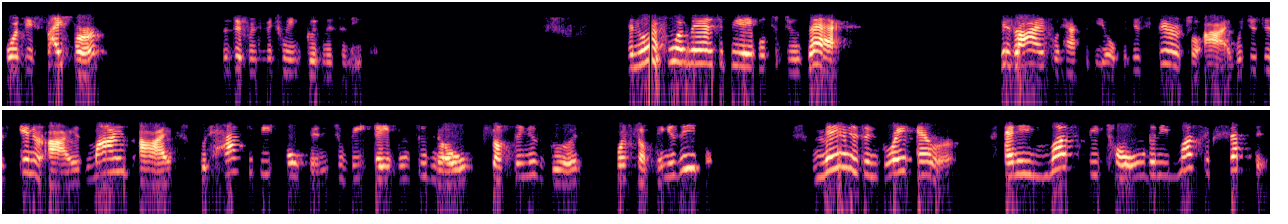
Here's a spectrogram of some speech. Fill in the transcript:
or decipher the difference between goodness and evil. In order for a man to be able to do that, his eyes would have to be open. His spiritual eye, which is his inner eye, his mind's eye, would have to be open to be able to know something is good or something is evil. Man is in great error, and he must be told and he must accept it.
